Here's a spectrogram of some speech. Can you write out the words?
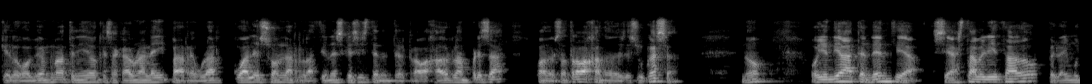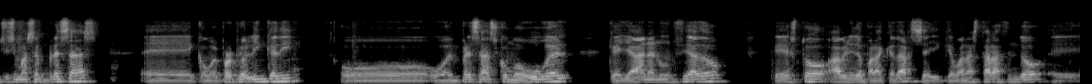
que el gobierno ha tenido que sacar una ley para regular cuáles son las relaciones que existen entre el trabajador y la empresa cuando está trabajando desde su casa. ¿no? Hoy en día la tendencia se ha estabilizado, pero hay muchísimas empresas eh, como el propio LinkedIn o, empresas como Google que ya han anunciado que esto ha venido para quedarse y que van a estar haciendo eh,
